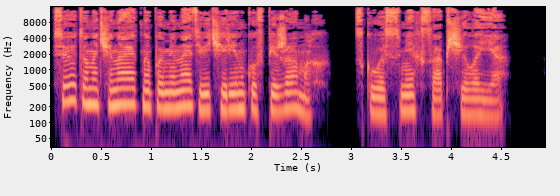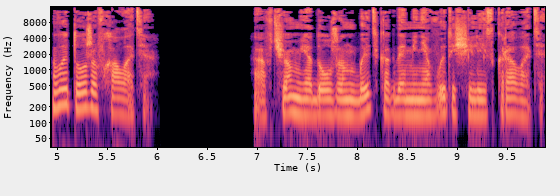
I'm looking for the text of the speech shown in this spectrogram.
Все это начинает напоминать вечеринку в пижамах. — сквозь смех сообщила я. «Вы тоже в халате». «А в чем я должен быть, когда меня вытащили из кровати?»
